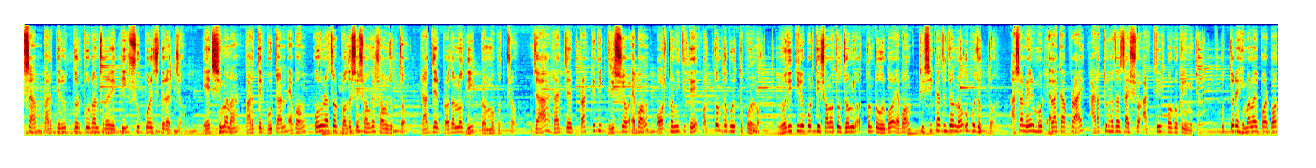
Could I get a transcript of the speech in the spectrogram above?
আসাম ভারতের উত্তর পূর্বাঞ্চলের একটি সুপরিচিত রাজ্য। এর সীমানা ভারতের ভুটান এবং অরুণাচল প্রদেশের সঙ্গে সংযুক্ত। রাজ্যের প্রধান নদী ব্রহ্মপুত্র, যা রাজ্যের প্রাকৃতিক দৃশ্য এবং অর্থনীতিতে অত্যন্ত গুরুত্বপূর্ণ। নদী তীরবর্তী সমতল জমি অত্যন্ত উর্বর এবং কৃষিকাজের জন্য উপযুক্ত। আসামের মোট এলাকা প্রায় আটাত্তর হাজার চারশো আটত্রিশ বর্গ কিলোমিটার। উত্তরে হিমালয় পর্বত,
